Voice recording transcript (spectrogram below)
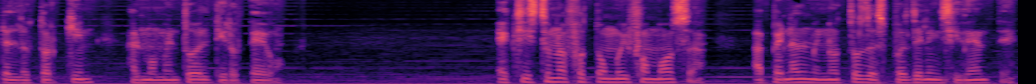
del Dr. King al momento del tiroteo. Existe una foto muy famosa, apenas minutos después del incidente,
